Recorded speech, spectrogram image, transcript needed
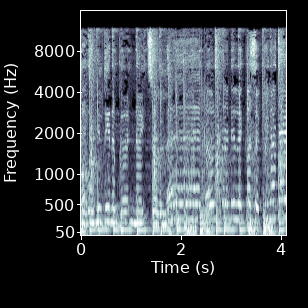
போனில் தினம் குட் நைட் சொல்ல. கசக்கிறதே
